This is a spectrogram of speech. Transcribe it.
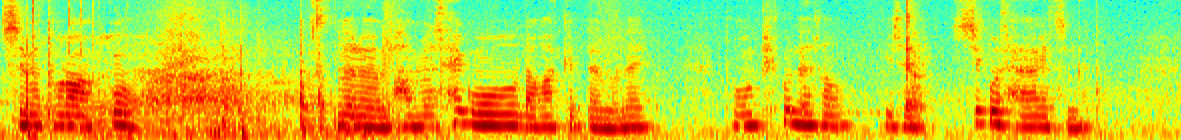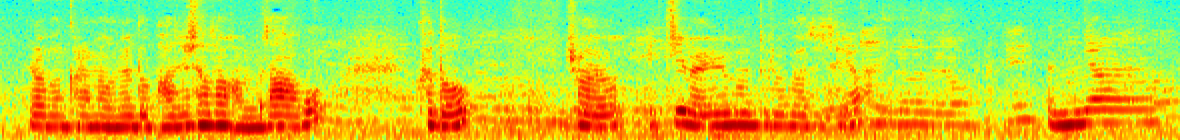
집에 돌아왔고 오늘은 밤을 새고 나갔기 때문에 너무 피곤해서 이제 쉬고 자야겠습니다. 여러분 그러면 오늘도 봐주셔서 감사하고 구독, 좋아요 잊지 말고 누르고 와주세요. 안녕.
